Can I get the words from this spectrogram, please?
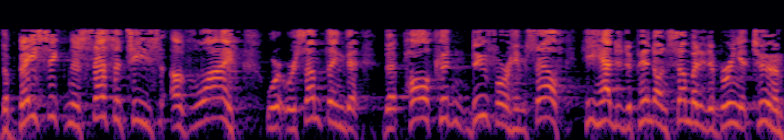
The basic necessities of life were, were, something that, that Paul couldn't do for himself. He had to depend on somebody to bring it to him.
